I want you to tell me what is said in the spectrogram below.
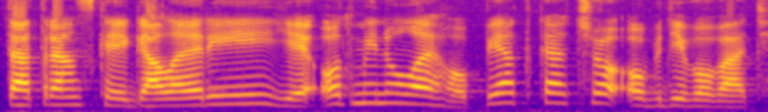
Tatranskej galérii je od minulého piatka čo obdivovať.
